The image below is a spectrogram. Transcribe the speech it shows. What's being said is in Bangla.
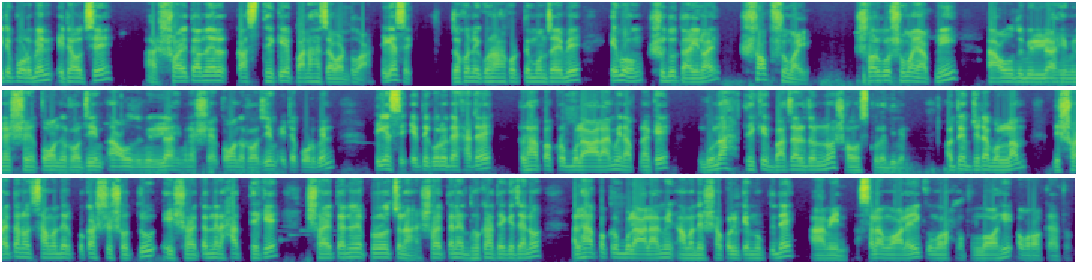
এটা পড়বেন, এটা হচ্ছে আর শয়তানের কাছ থেকে পানাহা চাওয়ার দোয়া, ঠিক আছে? যখন গুনাহ করতে মন চাইবে, এবং শুধু তাই নয়, সব সময়, সর্বসময় আপনি রাজিম রাজিম এটা পড়বেন, ঠিক আছে? এতে করে দেখা যায়, আল্লাহ পাক রব্বুল আলামিন আপনাকে গুনাহ থেকে বাঁচার জন্য সহজ করে দিবেন। অতএব যেটা বললাম যে শয়তান হচ্ছে আমাদের প্রকাশ্য শত্রু, এই শয়তানের হাত থেকে, শয়তানের প্ররোচনা, শয়তানের ধোকা থেকে যেন আল্লাহ ফকরবুল্লা আলমিন আমাদের সকলকে মুক্তি দেয়। আমিন। আসসালামু আলাইকুম রহমতুল্লাহি আবরকাত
